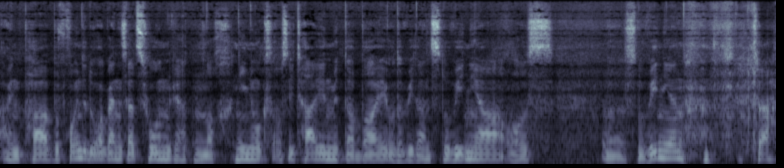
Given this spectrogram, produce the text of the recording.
ein paar befreundete Organisationen. Wir hatten noch Linux aus Italien mit dabei oder WLAN Slovenia aus äh, Slowenien. Klar.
